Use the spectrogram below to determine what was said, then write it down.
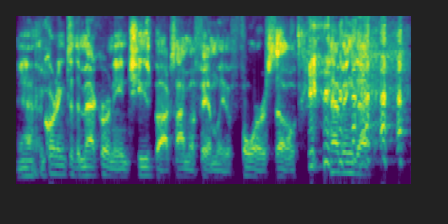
Yeah. According to the macaroni and cheese box, I'm a family of four. So having that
